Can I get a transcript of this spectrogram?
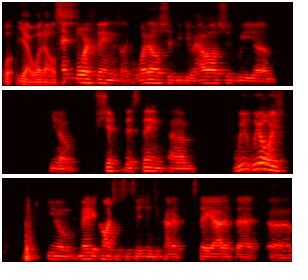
well yeah what else 10 more things. Like, what else should we do? How else should we, um, you know, shift this thing? Um, we, we always, you know, made a conscious decision to kind of stay out of that, uh,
